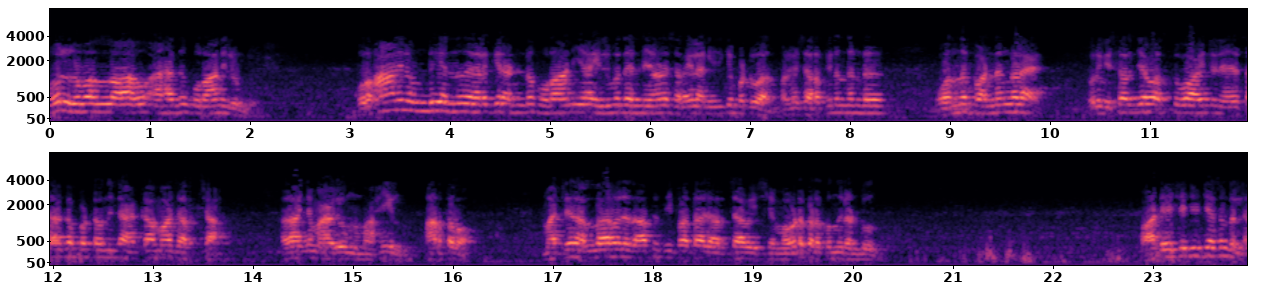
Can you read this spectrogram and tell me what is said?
ഹുവല്ലാഹു അഹദ് ഖുർആനിലുണ്ട്. ഖുർആാനിലുണ്ട് എന്ന നിലയ്ക്ക് രണ്ട് ഖുറാനിയ ഇൽമ തന്നെയാണ് ഷറയിൽ അംഗീകരിക്കപ്പെട്ടു പോകുന്നത് പക്ഷെ ഷറഫിൽ എന്തുണ്ട്? ഒന്ന് പെണ്ണുങ്ങളെ ഒരു വിസർജ്യ വസ്തുവായിട്ട് നേസാക്കപ്പെട്ടതിന്റെ അക്കാമ ചർച്ച. അതാ അതിന്റെ മാലൂം മഹീൽ ആർത്തവം. മറ്റേത് അള്ളാഹുവിന്റെ ദാത്ത് സിഫാത്ത ചർച്ചാ വിഷയം. അവിടെ കിടക്കുന്നു രണ്ടും. പാഠ്യശേഷി വ്യത്യാസം ഉണ്ടല്ല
